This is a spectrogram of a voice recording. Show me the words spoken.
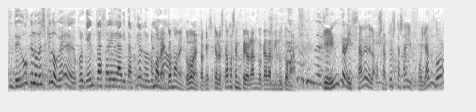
si te digo que lo ves, que lo ve, porque entra, sale de la habitación. Un momento, un momento, un momento, que es que lo estamos empeorando cada minuto más. Que entra y sale de la... O sea, tú estás ahí follando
